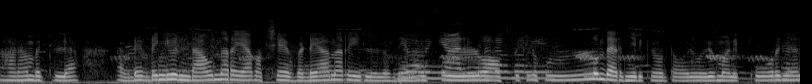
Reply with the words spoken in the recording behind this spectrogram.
കാണാൻ പറ്റില്ല. അവിടെ എവിടെയെങ്കിലും ഉണ്ടാവും എന്നറിയാം. പക്ഷെ എവിടെയാണെന്നറിയില്ലല്ലോ ഞാൻ ഫുള്ളും ഹോസ്പിറ്റലിൽ ഫുള്ളും തിരഞ്ഞിരിക്കണം കേട്ടോ. ഒരു ഒരു മണിക്കൂർ ഞാൻ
